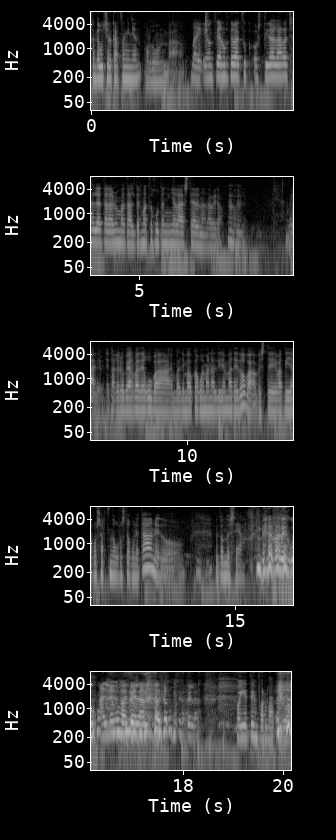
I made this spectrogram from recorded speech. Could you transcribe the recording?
jende gutxi elkartzen ginen, orduan, ba, bai, eontzean urte batzuk ostira larratxaldea eta larun bat alternatzen juten ginela astearen arabera. Vale. Eta gero behar badegu, ba, baldin badaukagu eman aldiren bat edo, ba, beste bat gehiago sartzen dugu bostegunetan, edo, edo ondo esea. behar badegu. Aldegun bezala. Aldegun bezala. Folleto informatibo.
